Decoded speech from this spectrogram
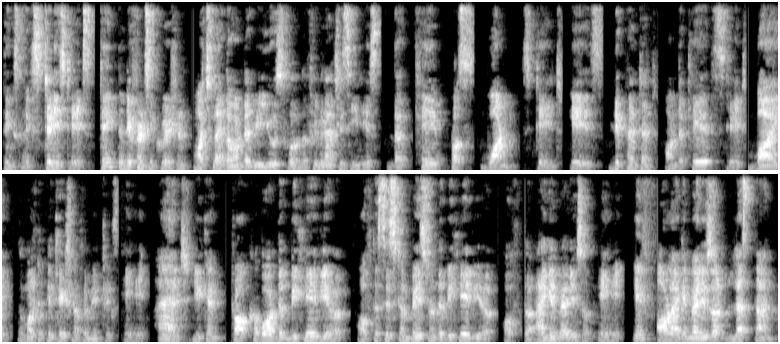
things like steady states. Take the difference equation, much like the one that we use for the Fibonacci series. The k plus 1 state is dependent on the kth state by the multiplication of a matrix A. And you can talk about the behavior of the system based on the behavior of the eigenvalues of A. If all eigenvalues are less than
